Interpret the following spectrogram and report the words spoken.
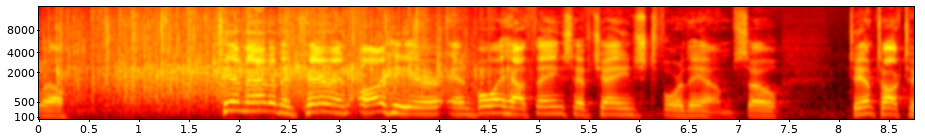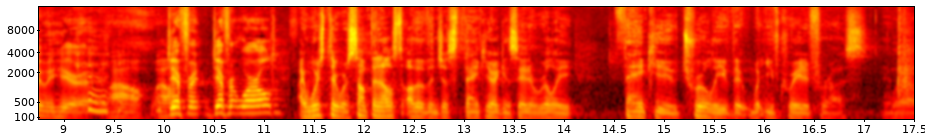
Well, Tim, Adam, and Karen are here, and boy, how things have changed for them. So, Tim, talk to me here. Wow. Well, Different, different world. I wish there was something else other than just thank you. I can say to really thank you, truly, that what you've created for us. And Well,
